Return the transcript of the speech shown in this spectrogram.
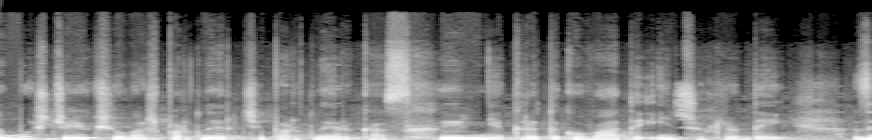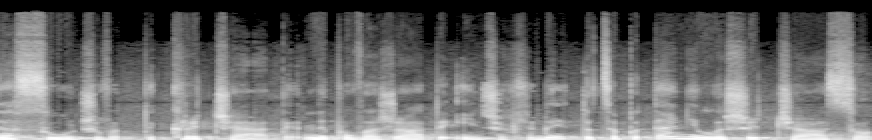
Тому що якщо ваш партнер чи партнерка схильні критикувати інших людей, засуджувати, кричати, не поважати інших людей, то це питання лише часу,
